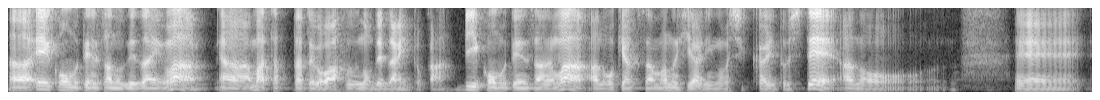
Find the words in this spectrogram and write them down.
あ A 工務店さんのデザインは、あまあ、た、例えば和風のデザインとか、B 工務店さんは、あの、お客様のヒアリングをしっかりとして、あの、えー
